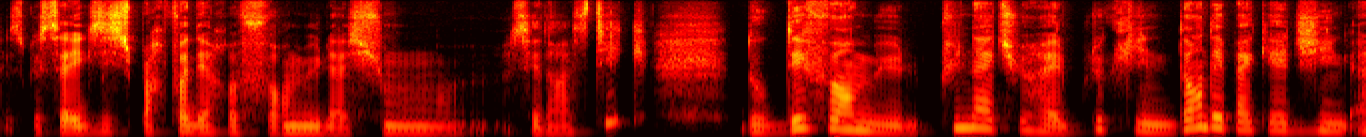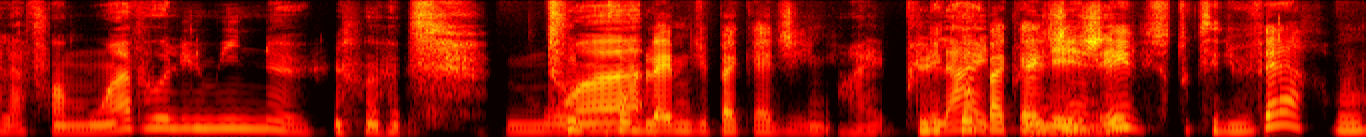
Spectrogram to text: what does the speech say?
parce que ça existe parfois des reformulations euh, assez drastiques. Donc, des formules plus naturelles, plus clean, dans des packagings à la fois moins volumineux. moins... Tout le problème du packaging. Ouais, plus light, plus léger. surtout que c'est du verre, vous.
